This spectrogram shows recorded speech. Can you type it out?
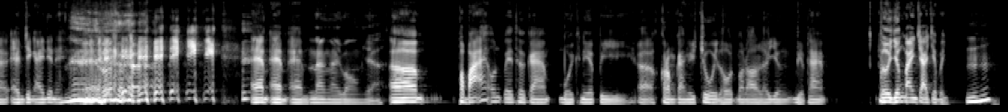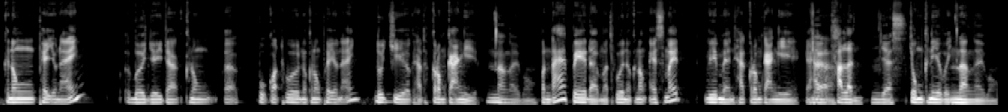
ណែអែមជាងឯងទៀតនេះអែមអែមអែមហ្នឹងហើយបងយ៉ាអឺប្របាក់ឯងអូនពេលធ្វើការមួយគ្នាពីអឺក្រុមការងារជួយរហូតមកដល់ឥឡូវយើងរបៀបថាបើយើងបែងចែកជាវិញអឺហឹម ក្នុង page អូនឯងបើនិយាយថាក្នុងអឺពួកគាត់ធ្វើនៅក្នុង page អូនឯងដូចជាគេហៅថាក្រុមការងារហ្នឹងហើយបងប៉ុន្តែពេលដែលមកធ្វើនៅក្នុង estimate វាមិនមែនថាក្រុមការងារគេហៅថា Yeah. talent yes ជុំគ្នាវិញហ្នឹងហើយបង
